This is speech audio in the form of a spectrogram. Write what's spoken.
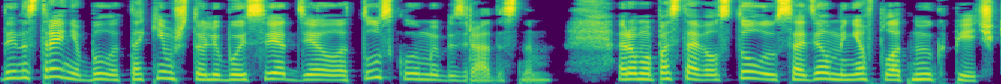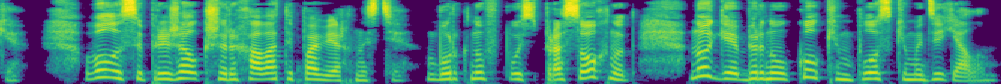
Да и настроение было таким, что любой свет делало тусклым и безрадостным. Рома поставил стул и усадил меня вплотную к печке. Волосы прижал к шероховатой поверхности. Буркнув, пусть просохнут, ноги обернул колким плоским одеялом.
